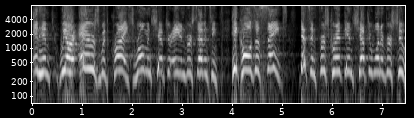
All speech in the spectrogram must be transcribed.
In him, we are heirs with Christ. Romans chapter 8 and verse 17. He calls us saints. That's in 1 Corinthians chapter 1 and verse 2,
